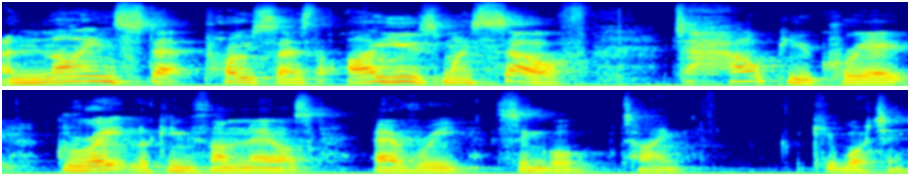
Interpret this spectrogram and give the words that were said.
a nine step process that I use myself to help you create great looking thumbnails every single time. Keep watching.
